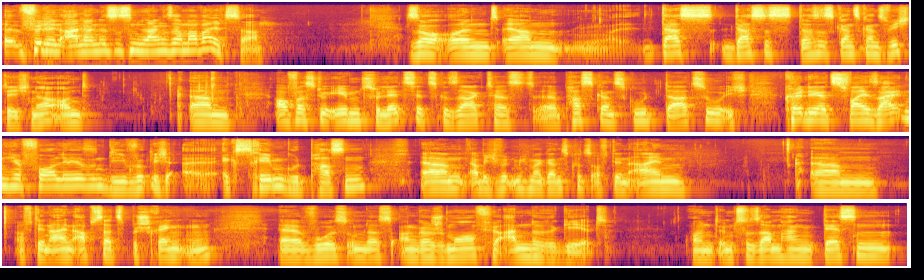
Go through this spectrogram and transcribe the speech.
Äh, für den anderen ist es ein langsamer Walzer. So, und ähm, das, das, ist, das ist ganz, ganz wichtig. Ne? Und ähm, auch was du eben zuletzt jetzt gesagt hast, äh, passt ganz gut dazu. Ich könnte jetzt zwei Seiten hier vorlesen, die wirklich äh, extrem gut passen. Ähm, aber ich würde mich mal ganz kurz auf den einen, ähm, auf den einen Absatz beschränken, äh, wo es um das Engagement für andere geht. Und im Zusammenhang dessen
